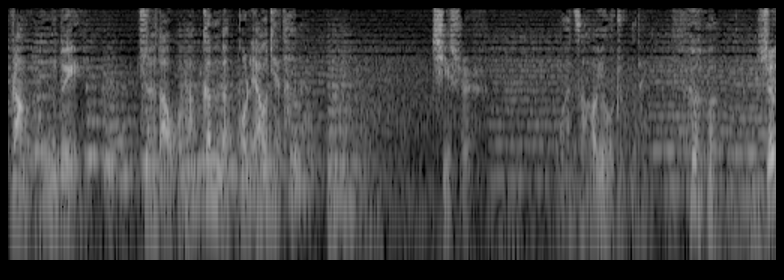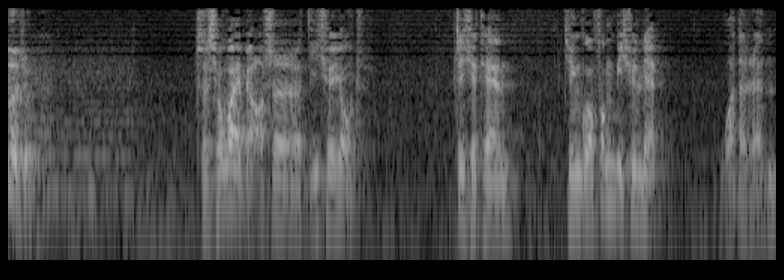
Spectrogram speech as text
让武工队知道我们根本不了解他们。其实我早有准备。什么准备？只求外表是的确幼稚。这些天经过封闭训练，我的人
